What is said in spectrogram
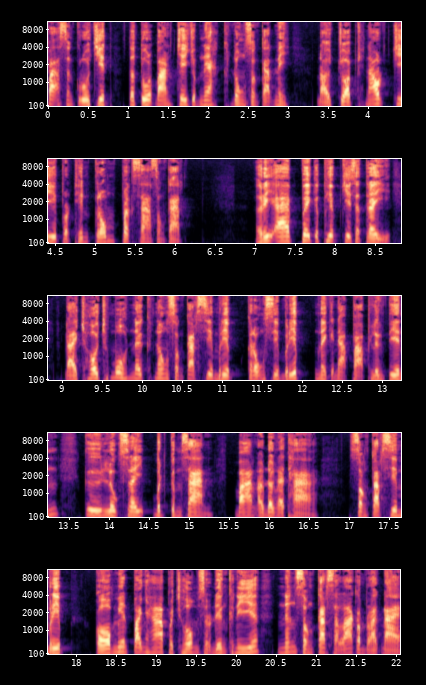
បកសង្គ្រោះជាតិទទួលបានជ័យជំនះក្នុងសង្កាត់នេះដោយជាប់ឆ្នោតជាប្រធានក្រុមប្រឹក្សាសង្កាត់រីឯពេកភាពជាស្ត្រី ដែលឈរឈ្មោះនៅក្នុងសង្កាត់សៀមរាបក្រុងសៀមរាបនៃគណៈបកភ្លើងទៀនគឺលោកស្រីប៊ិតកឹមសាន បានឲ្យដឹងដែរថា សង្កាត់សៀមរាប ក៏មានបញ្ហាប្រឈមស្រដៀងគ្នានឹងសង្កាត់សាលាកំរើកដែរ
